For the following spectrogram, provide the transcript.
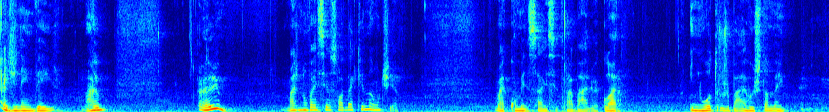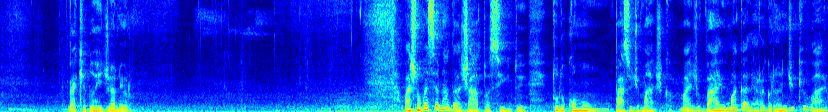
Eles nem veio. Aí, aí, mas não vai ser só daqui não, tia. Vai começar esse trabalho agora em outros bairros também. Daqui do Rio de Janeiro. Mas não vai ser nada jato assim, tudo como um passo de mágica. Mas vai uma galera grande que vai.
